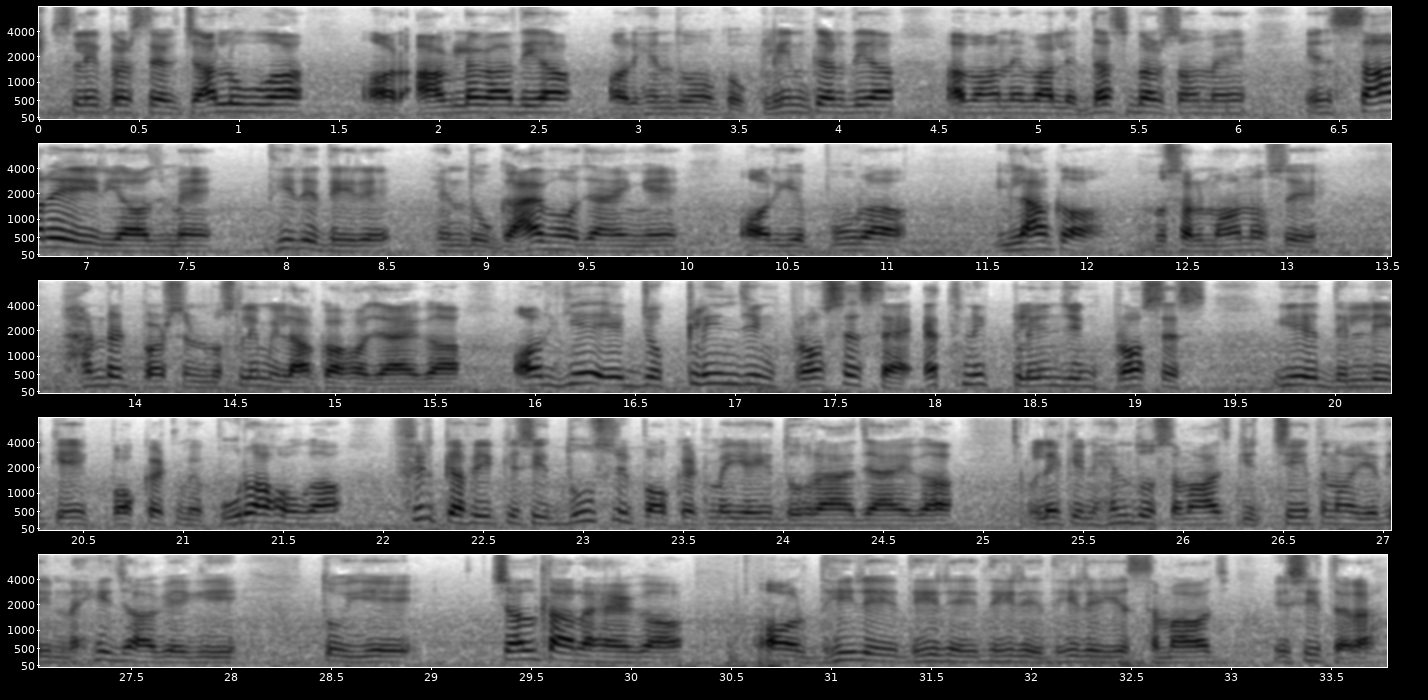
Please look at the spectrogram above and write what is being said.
स्लीपर सेल चालू हुआ और आग लगा दिया और हिंदुओं को क्लीन कर दिया। अब आने वाले दस वर्षों में इन सारे एरियाज़ में धीरे धीरे हिंदू गायब हो जाएँगे और ये पूरा इलाका मुसलमानों से 100 परसेंट मुस्लिम इलाका हो जाएगा। और ये एक जो क्लिनजिंग प्रोसेस है एथनिक क्लिनजिंग प्रोसेस ये दिल्ली के एक पॉकेट में पूरा होगा। फिर कभी किसी दूसरी पॉकेट में यही दोहराया जाएगा। लेकिन हिंदू समाज की चेतना यदि नहीं जागेगी तो ये चलता रहेगा। और धीरे धीरे धीरे धीरे ये समाज इसी तरह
